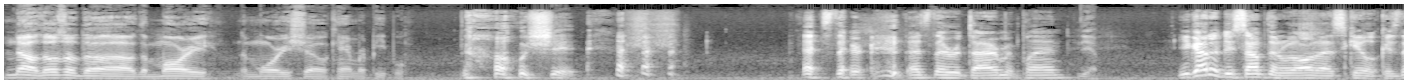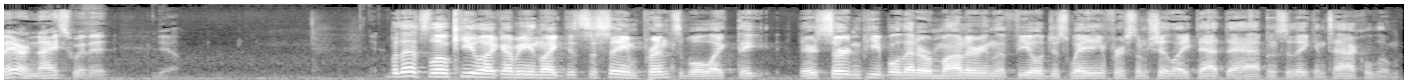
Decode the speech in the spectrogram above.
no, those are the uh, the Maury the Maury show camera people. Oh shit. that's their that's their retirement plan. Yep. You got to do something with all that skill because they are nice with it. Yeah. But that's low key. Like I mean, like it's the same principle. Like they, there's certain people that are monitoring the field, just waiting for some shit like that to happen so they can tackle them.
